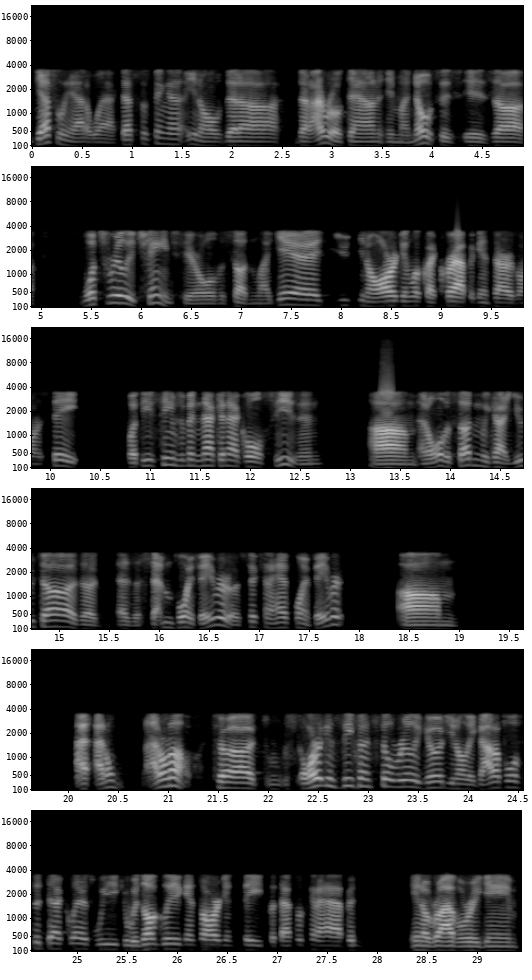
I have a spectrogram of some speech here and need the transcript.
Definitely out of whack. That's the thing, uh, you know, that uh, that I wrote down in my notes is is uh, what's really changed here all of a sudden. Like, yeah, you you know, Oregon looked like crap against Arizona State, but these teams have been neck and neck all season. Um, and all of a sudden, we got Utah as a as a seven point favorite or a six and a half point favorite. Um, I, I don't I don't know. To, uh, Oregon's defense still really good. You know, they got up off the deck last week. It was ugly against Oregon State, but that's what's going to happen in a rivalry game.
